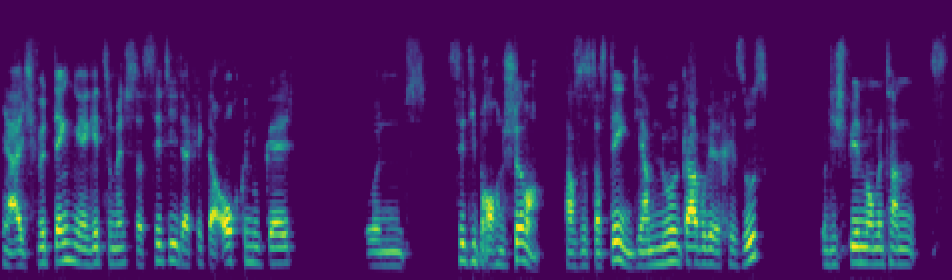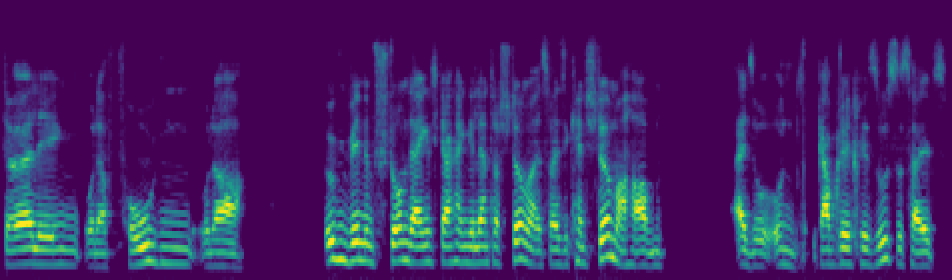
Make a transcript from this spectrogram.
ja, ich würde denken, er geht zu Manchester City, da kriegt er auch genug Geld. Und City braucht einen Stürmer. Das ist das Ding. Die haben nur Gabriel Jesus und die spielen momentan Sterling oder Foden oder irgendwen im Sturm, der eigentlich gar kein gelernter Stürmer ist, weil sie keinen Stürmer haben. Also, und Gabriel Jesus ist halt,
